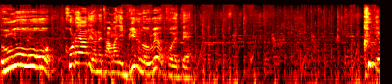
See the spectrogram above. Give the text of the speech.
うおおおこれあるよねたまに。ビルの上を越えて。食って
